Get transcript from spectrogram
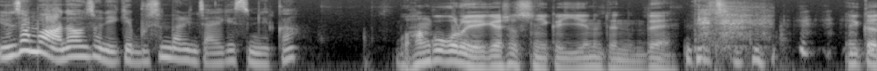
윤석모 아나운서는 이게 무슨 말인지 알겠습니까? 뭐 한국어로 얘기하셨으니까 이해는 됐는데. 네, 그러니까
